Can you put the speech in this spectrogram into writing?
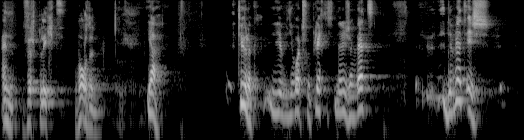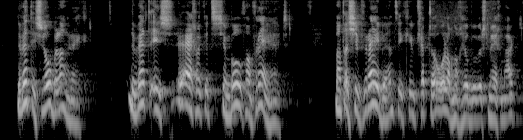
en verplicht worden. Ja, tuurlijk, je, je wordt verplicht, er is een wet. De wet is, de wet is zo belangrijk. De wet is eigenlijk het symbool van vrijheid. Want als je vrij bent, ik, ik heb de oorlog nog heel bewust meegemaakt.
